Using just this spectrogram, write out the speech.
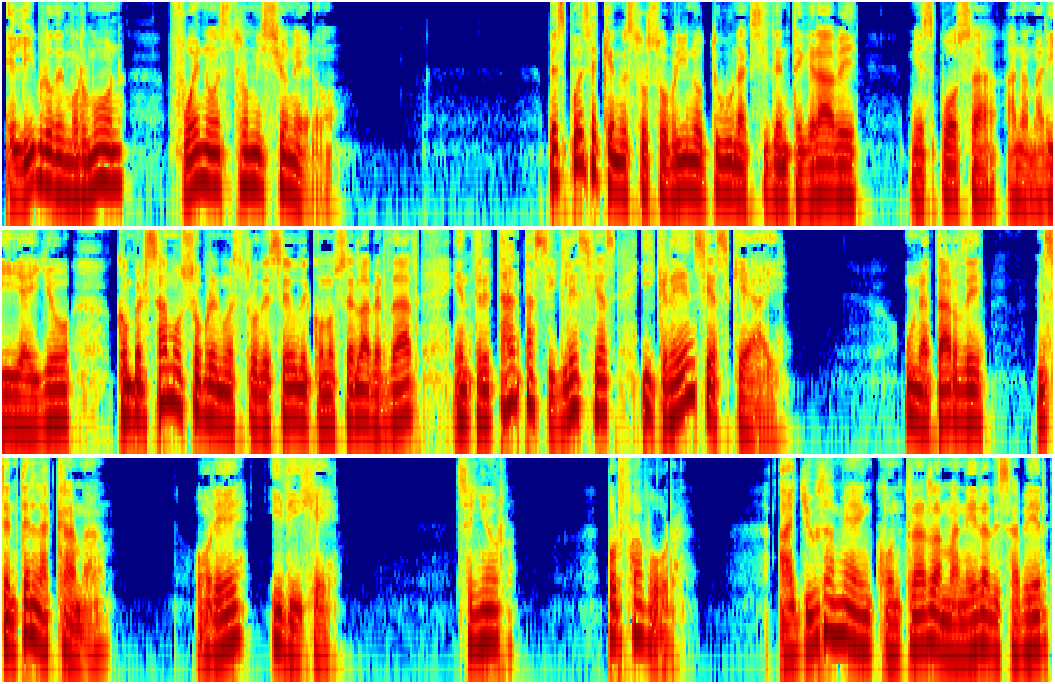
El libro de Mormón fue nuestro misionero. Después de que nuestro sobrino tuvo un accidente grave, mi esposa, Ana María y yo conversamos sobre nuestro deseo de conocer la verdad entre tantas iglesias y creencias que hay. Una tarde me senté en la cama, oré y dije, Señor, por favor, ayúdame a encontrar la manera de saber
